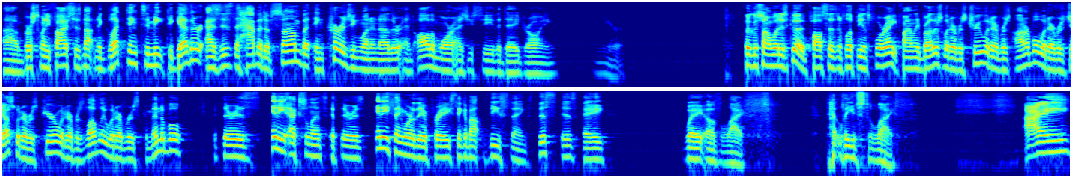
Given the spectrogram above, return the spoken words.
Um, verse 25 says, Not neglecting to meet together, as is the habit of some, but encouraging one another, and all the more as you see the day drawing Focus on what is good. Paul says in Philippians 4 8, finally, brothers, whatever is true, whatever is honorable, whatever is just, whatever is pure, whatever is lovely, whatever is commendable, if there is any excellence, if there is anything worthy of praise, think about these things. This is a way of life that leads to life. I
